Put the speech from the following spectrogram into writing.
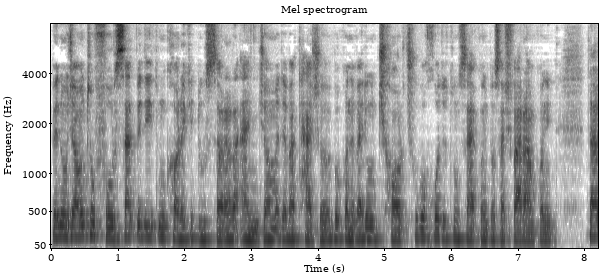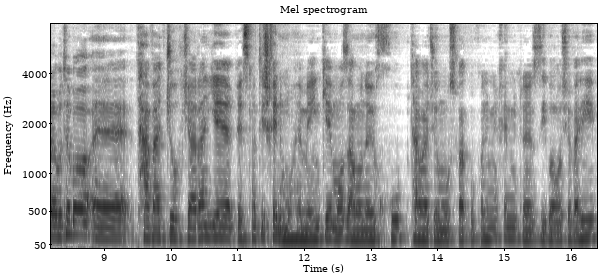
به نوجوانتون فرصت بدید اون کاری که دوست داره رو انجام بده و تجربه بکنه ولی اون چارچوب خودتون سعی کنید واسش فراهم کنید. در رابطه با توجه کردن یه قسمتش خیلی مهمه. این که ما زمانهای خوب توجه مثبت بکنیم این خیلی می‌تونه زیبا باشه. ولی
